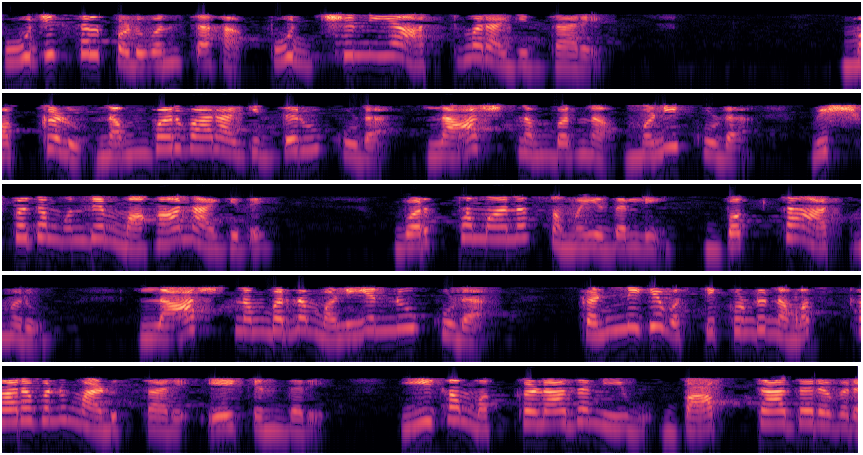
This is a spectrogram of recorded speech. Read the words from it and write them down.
ಪೂಜಿಸಲ್ಪಡುವಂತಹ ಪೂಜ್ಯನೀಯ ಆತ್ಮರಾಗಿದ್ದಾರೆ. ಮಕ್ಕಳು ನಂಬರ್ ವಾರ್ ಆಗಿದ್ದರೂ ಕೂಡ ಲಾಸ್ಟ್ ನಂಬರ್ನ ಮಣಿ ಕೂಡ ವಿಶ್ವದ ಮುಂದೆ ಮಹಾನ್ ಆಗಿದೆ. ವರ್ತಮಾನ ಸಮಯದಲ್ಲಿ ಭಕ್ತ ಆತ್ಮರು ಲಾಸ್ಟ್ ನಂಬರ್ನ ಮಣಿಯನ್ನೂ ಕೂಡ ಕಣ್ಣಿಗೆ ಒತ್ತಿಕೊಂಡು ನಮಸ್ಕಾರವನ್ನು ಮಾಡುತ್ತಾರೆ. ಏಕೆಂದರೆ ಈಗ ಮಕ್ಕಳಾದ ನೀವು ಬಾಪ್ತಾದರವರ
